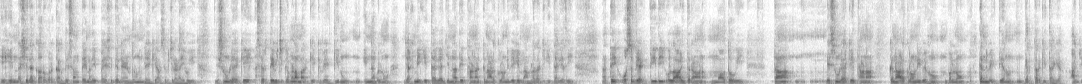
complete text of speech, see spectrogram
ਇਹ ਨਸ਼ੇ ਦਾ ਕਾਰੋਬਾਰ ਕਰਦੇ ਸਨ ਤੇ ਇਹਨਾਂ ਦੇ ਪੈਸੇ ਦੇ ਲੈਣ ਦੇਣ ਨੂੰ ਲੈ ਕੇ ਆਪਸ ਵਿੱਚ ਲੜਾਈ ਹੋਈ, ਜਿਸ ਨੂੰ ਲੈ ਕੇ ਸਿਰ ਦੇ ਵਿੱਚ ਗਮਲਾ ਮਾਰ ਕੇ ਇੱਕ ਵਿਅਕਤੀ ਨੂੰ ਇਹਨਾਂ ਵੱਲੋਂ ਜ਼ਖਮੀ ਕੀਤਾ ਗਿਆ, ਜਿਨ੍ਹਾਂ ਤੇ ਥਾਣਾ ਕਨਾਲ ਕਲੋਨੀ ਵਿਖੇ ਮਾਮਲਾ ਦਰਜ ਕੀਤਾ ਗਿਆ ਸੀ ਅਤੇ ਉਸ ਵਿਅਕਤੀ ਦੀ ਇਲਾਜ ਦੌਰਾਨ ਮੌਤ ਹੋ ਗਈ। ਤਾਂ ਇਸ ਨੂੰ ਲੈ ਕੇ ਥਾਣਾ ਕਨਾਲ ਕਲੋਨੀ ਵਿਖੋਂ ਵੱਲੋਂ ਤਿੰਨ ਵਿਅਕਤੀਆਂ ਨੂੰ ਗ੍ਰਿਫਤਾਰ ਕੀਤਾ ਗਿਆ। ਅੱਜ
